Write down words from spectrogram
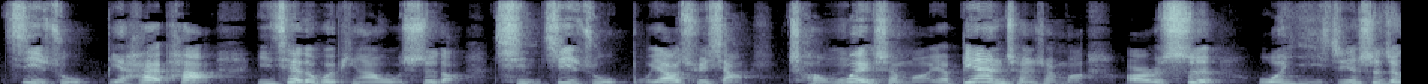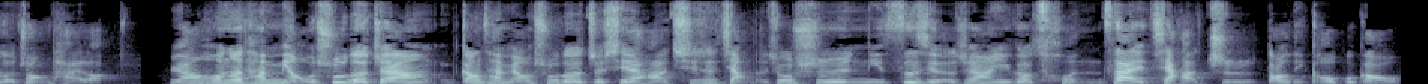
记住，别害怕，一切都会平安无事的。请记住，不要去想成为什么，要变成什么，而是我已经是这个状态了。然后呢，他描述的这样，刚才描述的这些哈，其实讲的就是你自己的这样一个存在价值到底高不高，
